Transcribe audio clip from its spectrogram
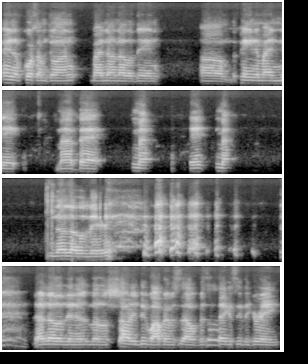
And of course, I'm joined by none other than um, the pain in my neck, my back, my and my none other than none other than a little shorty doo wop himself, Mr. Legacy the Great.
